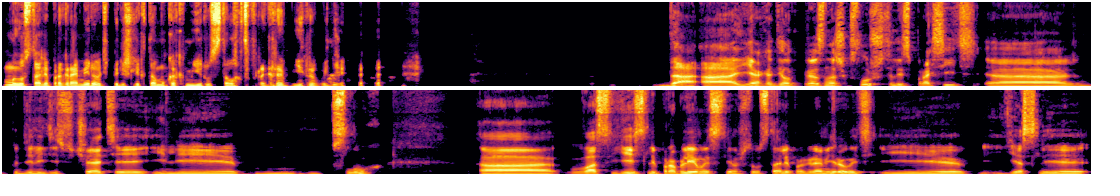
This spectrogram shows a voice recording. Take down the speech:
мы устали программировать, перешли к тому, как мир устал от программирования. Да, а я хотел как раз наших слушателей спросить, э, поделитесь в чате или вслух, А, у вас есть ли проблемы с тем, что устали программировать? И если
